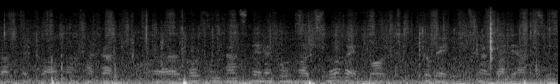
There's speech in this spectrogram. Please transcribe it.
չեմ։ գործընթացները գործածնող են, որ կվերի ցանկալի արդյունք։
